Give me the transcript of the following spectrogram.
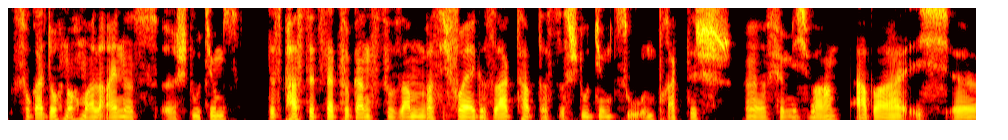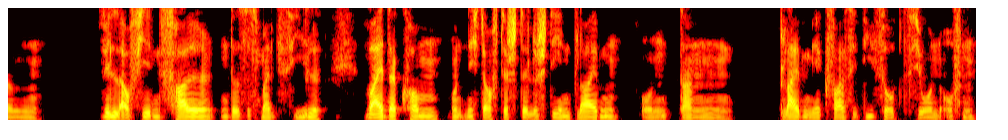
sogar doch nochmal eines äh, Studiums. das passt jetzt nicht so ganz zusammen, was ich vorher gesagt habe, dass das Studium zu unpraktisch äh, für mich war. Aber ich ähm, will auf jeden Fall, und das ist mein Ziel, weiterkommen und nicht auf der Stelle stehen bleiben. Und dann bleiben mir quasi diese Optionen offen,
